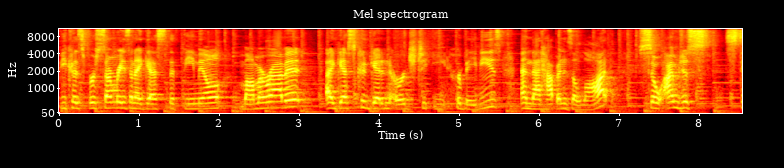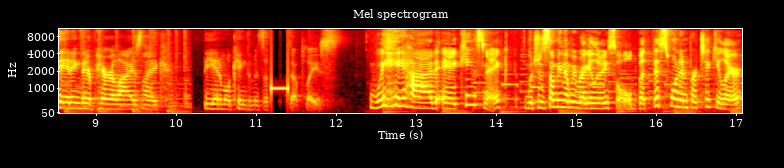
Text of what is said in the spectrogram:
because for some reason I guess the female mama rabbit I guess could get an urge to eat her babies and that happens a lot. So I'm just standing there paralyzed like the animal kingdom is a up place. We had a king snake, which is something that we regularly sold, but this one in particular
